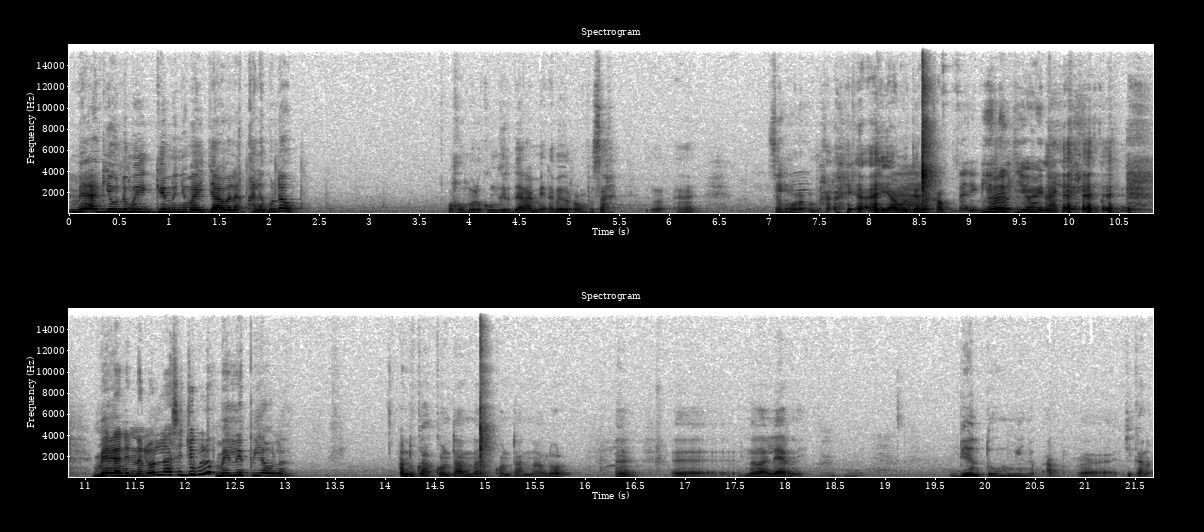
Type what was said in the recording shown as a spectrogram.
mais ak yow damay génn ñu may jaawale xale bu ndaw waxuma la ko ngir dara mais damay romb sax ah sax mu romb yaa ma gën a xam. dañuy génn ci yooyu nag. mais dañu nag loolu laa si jublu. mais lépp yow la en tout cas kontaan naa kontaan naa lool ah na la leer ni. bientôt mu ngi ñëw ab euh, ci kanam.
